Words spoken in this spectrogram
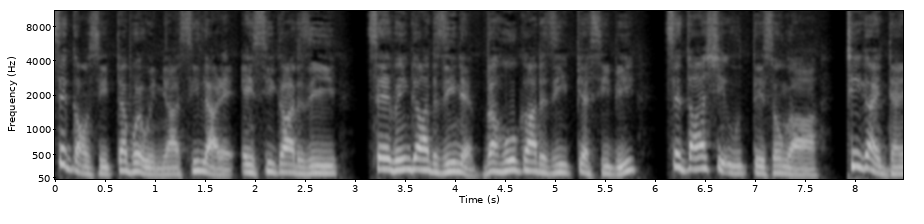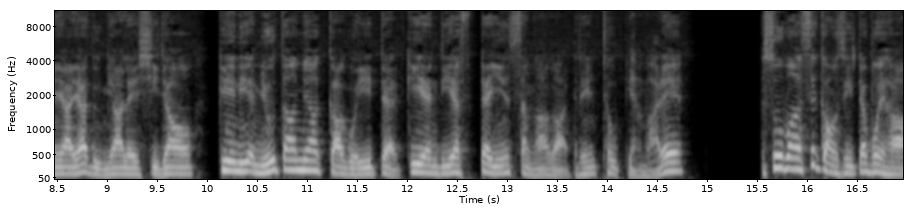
စစ်ကောင်စီတပ်ဖွဲ့ဝင်များစီးလာတဲ့အိမ်စီကားတစ်စီးဆယ်ဘင်းကားတစ်စီးနဲ့ဗဟိုးကားတစ်စီးပျက်စီးပြီး စစ်သားရှိဦးတေဆုံးကထိခိုက်ဒဏ်ရာရသူများလည်းရှိကြောင်း KND အမျိုးသားများကာကွယ်ရေးတပ် KNDF တပ်ရင်း15ကသတင်းထုတ်ပြန်ပါတယ်။အဆိုပါစစ်ကောင်စီတပ်ဖွဲ့ဟာ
